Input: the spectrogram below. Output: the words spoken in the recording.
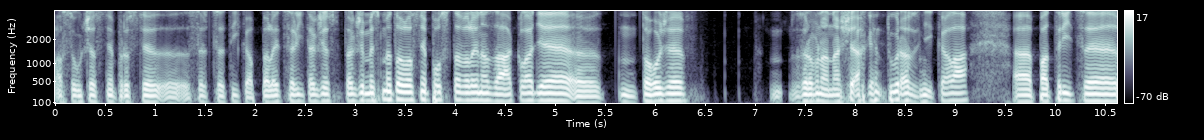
a současně prostě e, srdce té kapely celý. Takže, takže my jsme to vlastně postavili na základě e, toho, že zrovna naše agentura vznikala. E, Patrice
